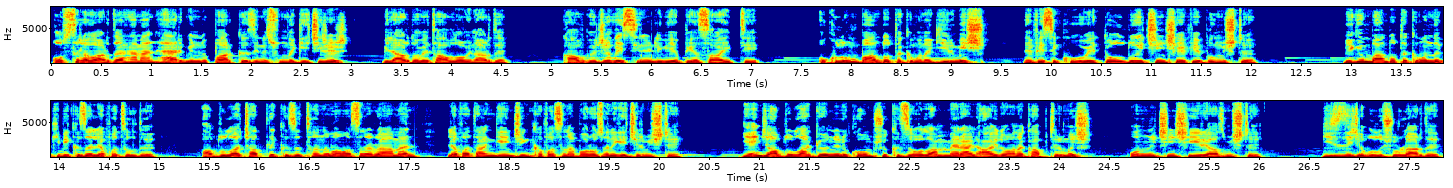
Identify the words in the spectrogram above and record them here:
O sıralarda hemen her günlü park gazinosunda geçirir, bilardo ve tavla oynardı. Kavgacı ve sinirli bir yapıya sahipti. Okulun bando takımına girmiş, nefesi kuvvetli olduğu için şef yapılmıştı. Bir gün bando takımındaki bir kıza laf atıldı. Abdullah Çatlı kızı tanımamasına rağmen laf atan gencin kafasına borozanı geçirmişti. Genç Abdullah gönlünü komşu kızı olan Meral Aydoğan'a kaptırmış, onun için şiir yazmıştı. Gizlice buluşurlardı.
